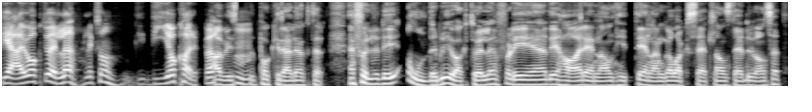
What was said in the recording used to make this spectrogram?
de er jo aktuelle, liksom. De, de og Karpe. Ja visst, mm. pokker er de aktuelle. Jeg føler føler de aldri blir uaktuelle, fordi de har en eller annen hit i en eller annen galakse et eller annet sted uansett.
